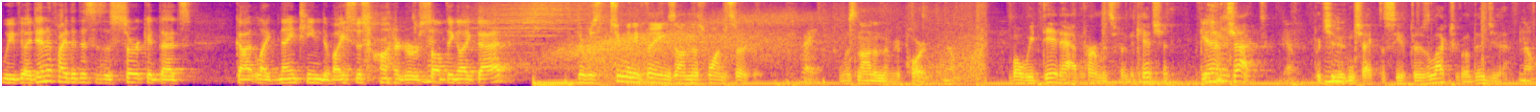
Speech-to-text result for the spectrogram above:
We've identified that this is a circuit that's got like 19 devices on it or something like that. There was too many things on this one circuit. Right. It was not in the report. No. But we did have permits for the kitchen. Yeah. You checked. Yeah. But you mm-hmm. didn't check to see if there's electrical, did you? No.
